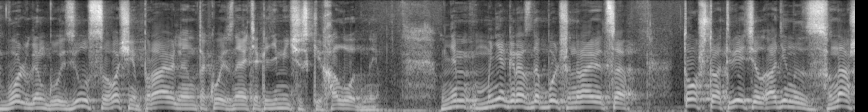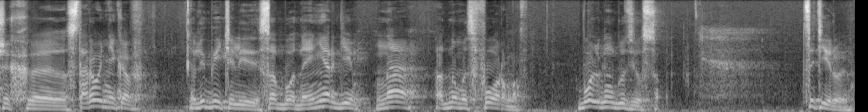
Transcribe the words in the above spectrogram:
Вольфгангу Зюсу очень правильный, он такой, знаете, академический, холодный. Мне, мне гораздо больше нравится то, что ответил один из наших э, сторонников, любителей свободной энергии на одном из форумов. Вольган Гузилсу. Цитирую.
